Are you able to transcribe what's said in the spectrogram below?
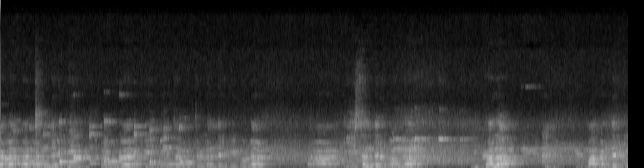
కళాకారులందరికీ ప్రభు గారికి మిగతా మిత్రులందరికీ కూడా ఈ సందర్భంగా ఈ కళ మాకందరికీ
